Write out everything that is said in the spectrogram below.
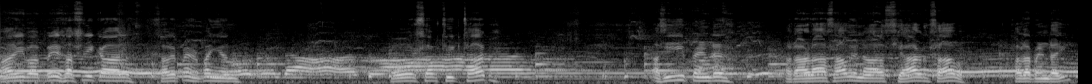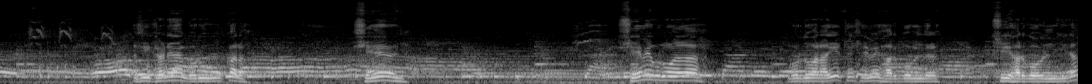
ਹਾਂਜੀ ਬਾਬੇ, ਸਤਿ ਸ੍ਰੀ ਅਕਾਲ ਸਾਰੇ ਭੈਣ ਭਾਈਆਂ ਨੂੰ। ਹੋਰ ਸਭ ਠੀਕ ਠਾਕ? ਅਸੀਂ ਜੀ ਪਿੰਡ ਰਾੜਾ ਸਾਹਿਬ ਦੇ ਨਾਲ ਸਿਆੜ ਸਾਹਿਬ, ਸਾਡਾ ਪਿੰਡ ਆ ਜੀ। ਅਸੀਂ ਖੜੇ ਆ ਗੁਰੂ ਘਰ। ਛੇ ਛੇਵੇਂ ਗੁਰੂਆਂ ਦਾ ਗੁਰਦੁਆਰਾ ਜੀ ਇੱਥੇ, ਛੇਵੇਂ ਹਰਗੋਬਿੰਦ, ਸ੍ਰੀ ਹਰਗੋਬਿੰਦ ਜੀ ਦਾ।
